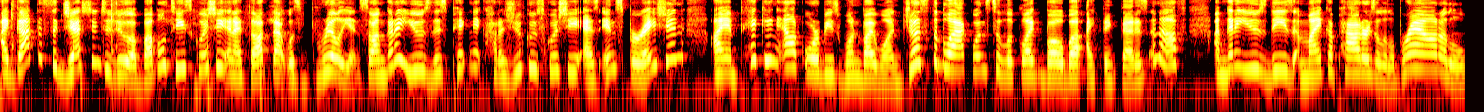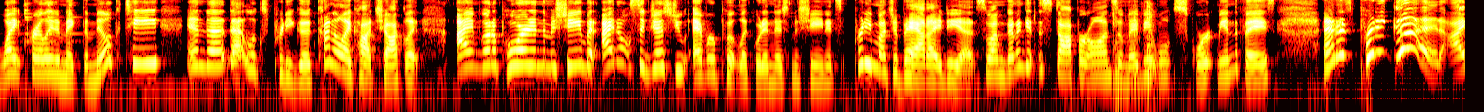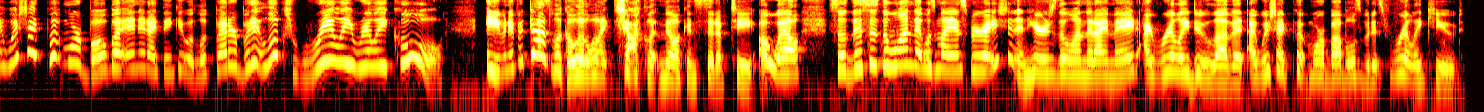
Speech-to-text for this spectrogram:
I got the suggestion to do a bubble tea squishy and I thought that was brilliant. So I'm going to use this Picnic Harajuku squishy as inspiration. I am picking out Orbeez one by one, just the black ones to look like boba. I think that is enough. I'm going to use these mica powders, a little brown, a little white pearly to make the milk tea. And uh, that looks pretty good, kind of like hot chocolate. I'm going to pour it in the machine, but I don't suggest you ever put liquid in this machine. It's pretty much a bad idea. So I'm going to get the stopper on so maybe it won't squirt me in the face. And it's pretty good. I wish put more boba in it, I think it would look better, but it looks really, really cool. Even if it does look a little like chocolate milk instead of tea. Oh well. So this is the one that was my inspiration, and here's the one that I made. I really do love it. I wish I'd put more bubbles, but it's really cute.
